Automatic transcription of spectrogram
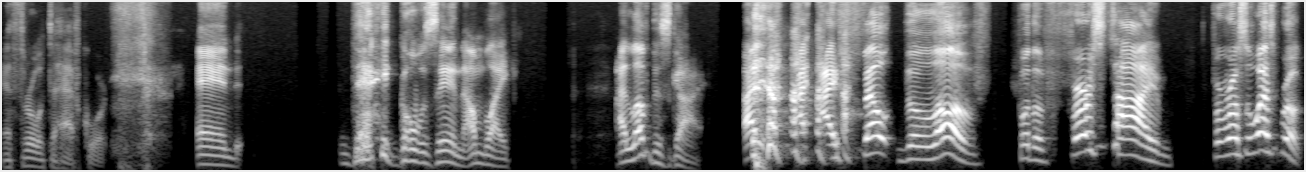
and throw it to half court. and then it goes in. I'm like, I love this guy. I, I I felt the love for the first time for Russell Westbrook.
